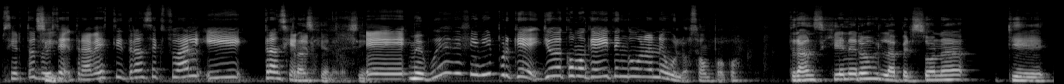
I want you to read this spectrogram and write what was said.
¿cierto? Tú Sí. dices travesti, transexual y transgénero. Transgénero, sí. Eh, ¿Me puedes definir? Porque yo como que ahí tengo una nebulosa un poco. Transgénero es la persona que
